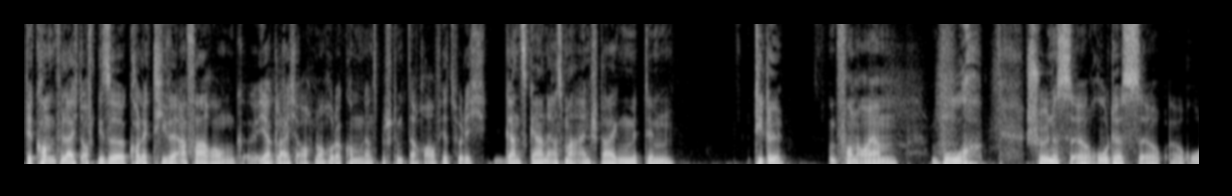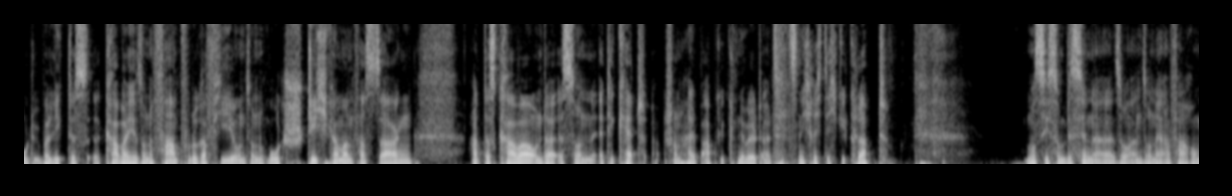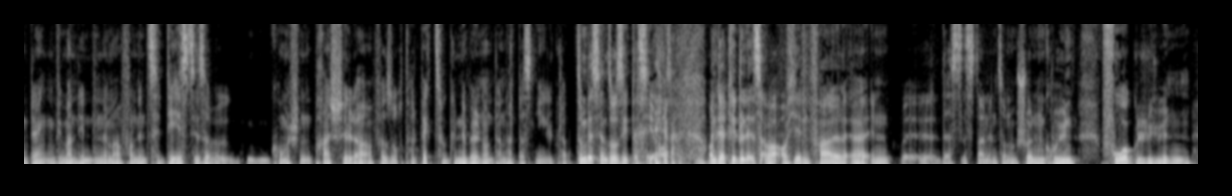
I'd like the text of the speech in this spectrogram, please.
Wir kommen vielleicht auf diese kollektive Erfahrung ja gleich auch noch oder kommen ganz bestimmt darauf. Jetzt würde ich ganz gerne erstmal einsteigen mit dem Titel von eurem Buch. Schönes äh, rotes, äh, rot überlegtes Cover, hier so eine Farbfotografie und so ein Rotstich kann man fast sagen, hat das Cover und da ist so ein Etikett schon halb abgeknibbelt, als hätte es nicht richtig geklappt muss ich so ein bisschen also an so eine Erfahrung denken, wie man hinten immer von den CDs diese komischen Preisschilder versucht hat wegzugnibbeln und dann hat das nie geklappt. So ein bisschen so sieht das hier ja. aus. Und der Titel ist aber auf jeden Fall äh, in, äh, das ist dann in so einem schönen Grün Vorglühen.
